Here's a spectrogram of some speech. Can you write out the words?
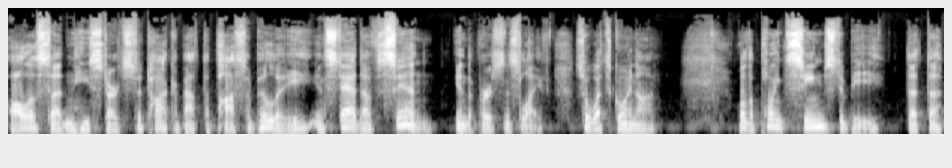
all of a sudden he starts to talk about the possibility instead of sin in the person's life. So, what's going on? Well, the point seems to be that the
